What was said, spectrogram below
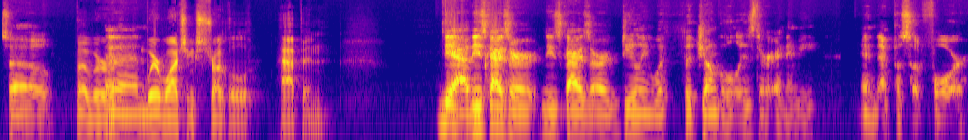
So but we're And- we're watching struggle happen. yeah these guys are these guys are dealing with the jungle is their enemy in episode four.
